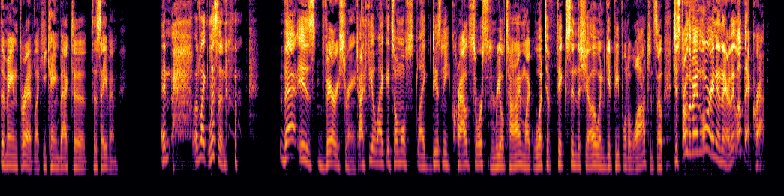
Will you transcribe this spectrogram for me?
the main thread. Like he came back to to save him, and like, listen. That is very strange. I feel like it's almost like Disney crowdsourced in real time, like what to fix in the show and get people to watch. And so just throw the Mandalorian in there. They love that crap.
